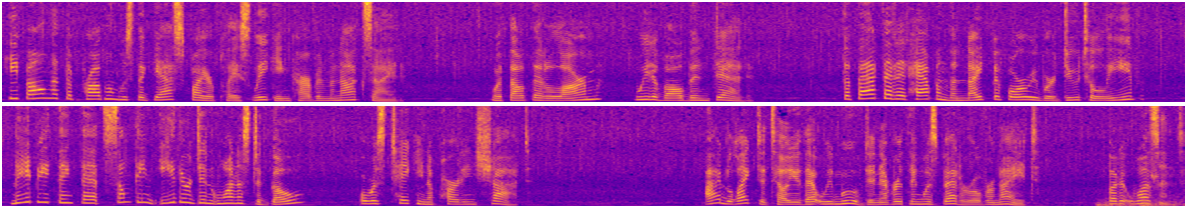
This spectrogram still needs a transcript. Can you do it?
he found that the problem was the gas fireplace leaking carbon monoxide. Without that alarm, we'd have all been dead. The fact that it happened the night before we were due to leave made me think that something either didn't want us to go or was taking a parting shot. I'd like to tell you that we moved and everything was better overnight, but it wasn't.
